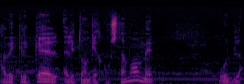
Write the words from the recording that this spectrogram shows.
avec lesquels elle est en guerre constamment, mais au-delà.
